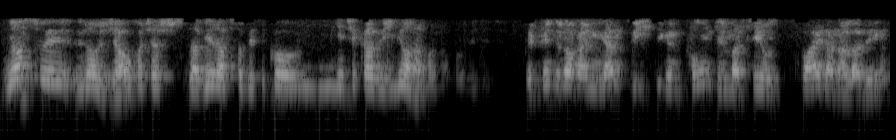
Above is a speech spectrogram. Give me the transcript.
wzniosły rozdział, chociaż zawiera w sobie tylko nieciekawe imiona, można. Wir finden noch einen ganz wichtigen Punkt in Matthäus 2 dann allerdings.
